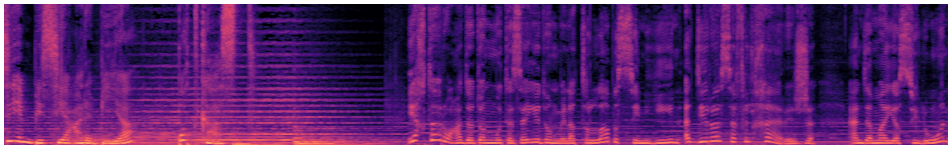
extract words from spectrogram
CNBC عربية بودكاست. يختار عدد متزايد من الطلاب الصينيين الدراسة في الخارج عندما يصلون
